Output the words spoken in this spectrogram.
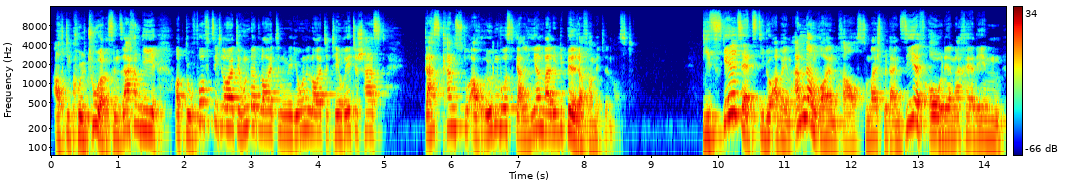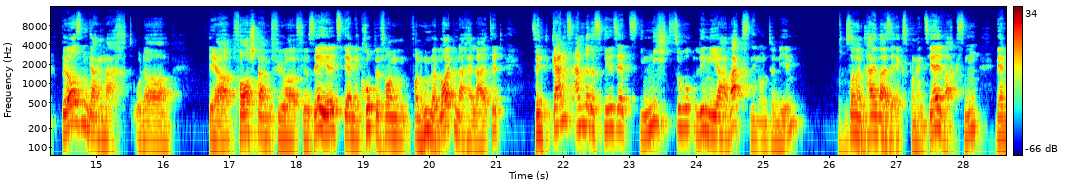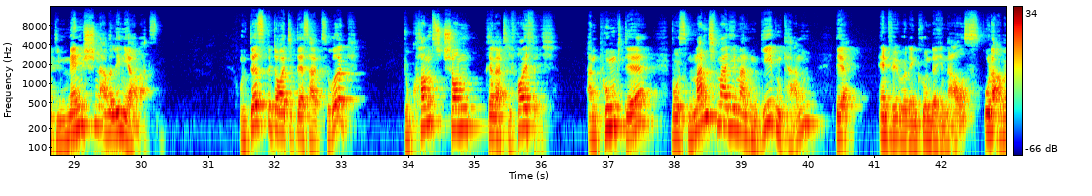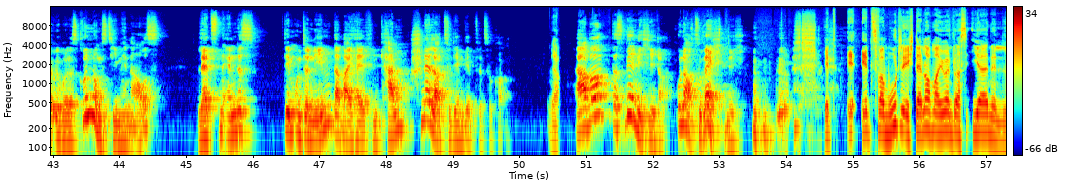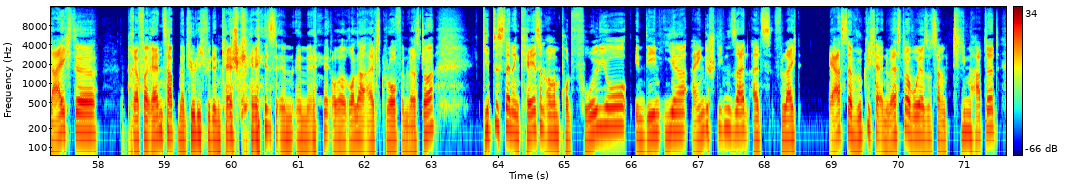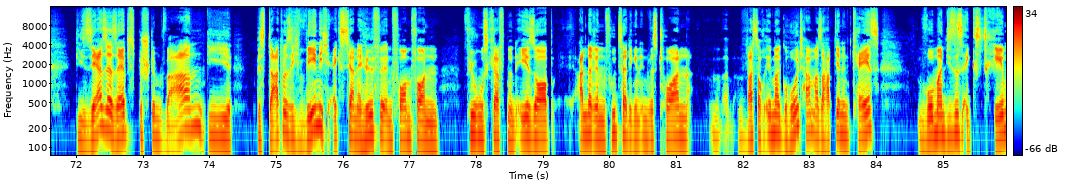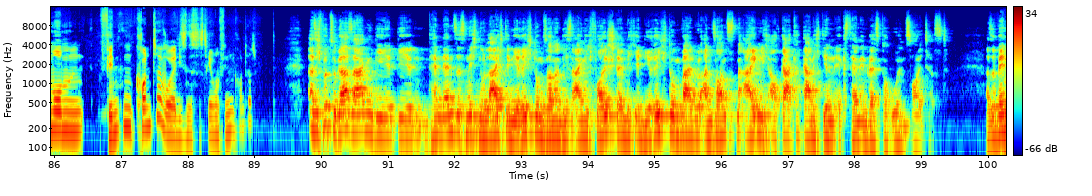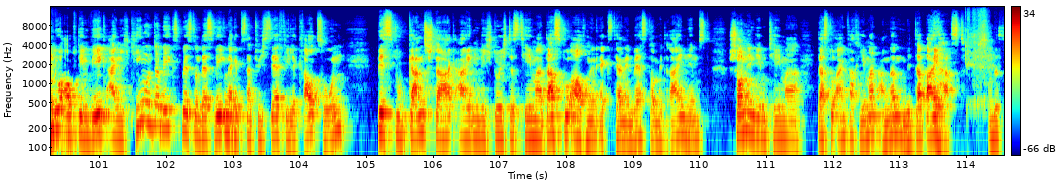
Auch die Kultur. Das sind Sachen, die, ob du 50 Leute, 100 Leute, eine Million Leute theoretisch hast, das kannst du auch irgendwo skalieren, weil du die Bilder vermitteln musst. Die Skillsets, die du aber in anderen Rollen brauchst, zum Beispiel dein CFO, der nachher den Börsengang macht oder der Vorstand für, für Sales, der eine Gruppe von, von 100 Leuten nachher leitet, sind ganz andere Skillsets, die nicht so linear wachsen in Unternehmen, Mhm. sondern teilweise exponentiell wachsen, während die Menschen aber linear wachsen. Und das bedeutet deshalb zurück, du kommst schon relativ häufig an Punkte, wo es manchmal jemanden geben kann, der entweder über den Gründer hinaus oder aber über das Gründungsteam hinaus letzten Endes dem Unternehmen dabei helfen kann, schneller zu dem Gipfel zu kommen. Ja. Aber das will nicht jeder und auch zu Recht nicht. Jetzt, jetzt vermute ich dennoch mal, Jürgen, dass ihr eine leichte Präferenz habt, natürlich für den Cash Case in, in eurer Rolle als Growth Investor. Gibt es denn einen Case in eurem Portfolio, in den ihr eingestiegen seid als vielleicht erster wirklicher Investor, wo ihr sozusagen ein Team hattet, die sehr, sehr selbstbestimmt waren, die bis dato sich wenig externe Hilfe in Form von Führungskräften und ESOP, anderen frühzeitigen Investoren, was auch immer geholt haben? Also habt ihr einen Case, wo man dieses Extremum finden konnte, wo ihr dieses Extremum finden konntet? Also ich würde sogar sagen, die, die Tendenz ist nicht nur leicht in die Richtung, sondern die ist eigentlich vollständig in die Richtung, weil du ansonsten eigentlich auch gar, gar nicht dir einen externen Investor holen solltest. Also wenn du auf dem Weg eigentlich King unterwegs bist und deswegen, da gibt es natürlich sehr viele Grauzonen, bist du ganz stark eigentlich durch das Thema, dass du auch einen externen Investor mit reinnimmst, schon in dem Thema, dass du einfach jemand anderen mit dabei hast.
